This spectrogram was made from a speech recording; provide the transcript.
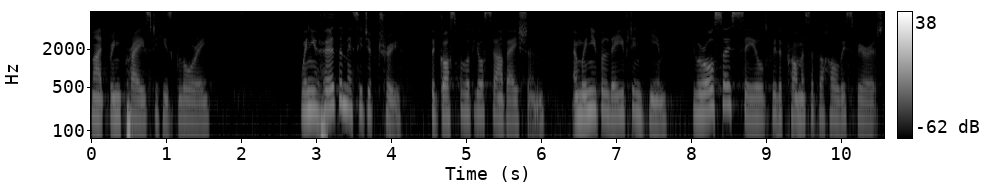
might bring praise to his glory. When you heard the message of truth, the gospel of your salvation, and when you believed in him, you were also sealed with the promise of the Holy Spirit.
